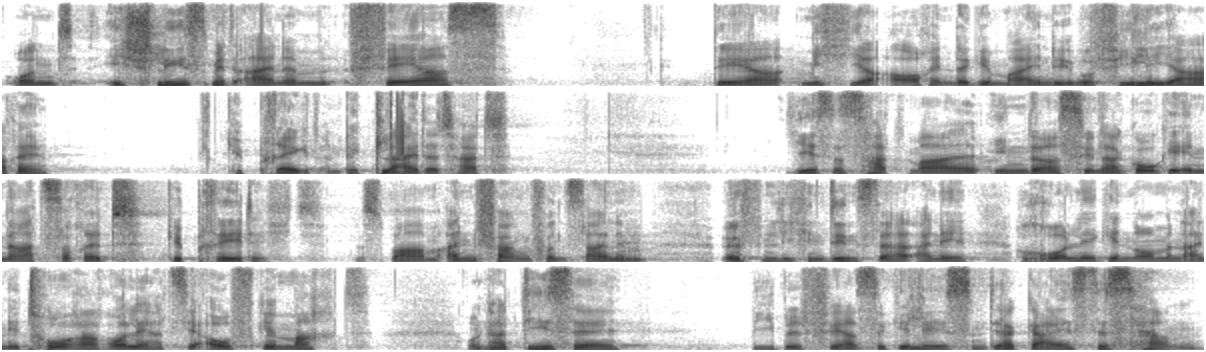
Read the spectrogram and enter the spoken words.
Und ich schließe mit einem Vers, der mich hier auch in der Gemeinde über viele Jahre geprägt und begleitet hat. Jesus hat mal in der Synagoge in Nazareth gepredigt. Das war am Anfang von seinem öffentlichen Dienst. Er hat eine Rolle genommen, eine Tora-Rolle, hat sie aufgemacht und hat diese Bibelverse gelesen. Der Geist des Herrn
